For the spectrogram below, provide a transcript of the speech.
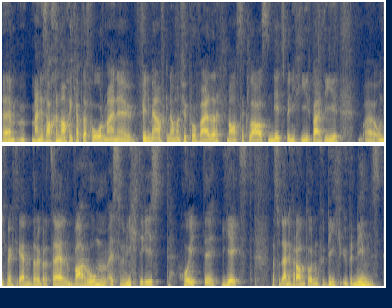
ähm, meine Sachen mache. Ich habe davor meine Filme aufgenommen für Profiler Masterclass und jetzt bin ich hier bei dir äh, und ich möchte gerne darüber erzählen, warum es wichtig ist, heute, jetzt dass du deine Verantwortung für dich übernimmst.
